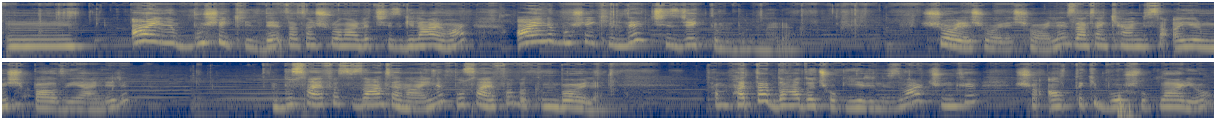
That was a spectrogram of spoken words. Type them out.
Hmm, aynı bu şekilde zaten şuralarda çizgiler var. Aynı bu şekilde çizecektim bunları. Şöyle şöyle şöyle. Zaten kendisi ayırmış bazı yerleri. Bu sayfası zaten aynı. Bu sayfa bakın böyle. Tamam, hatta daha da çok yeriniz var. Çünkü şu alttaki boşluklar yok.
